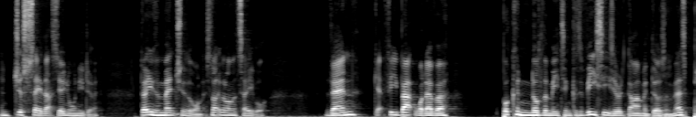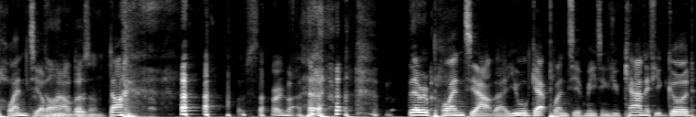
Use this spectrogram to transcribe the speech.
and just say that's the only one you're doing. Don't even mention the one; it's not even on the table. Then get feedback, whatever. Book another meeting because VCs are a dime a dozen. Mm. There's plenty A of them dime out a there. dozen. I'm sorry, man. there are plenty out there. You will get plenty of meetings. You can if you're good.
